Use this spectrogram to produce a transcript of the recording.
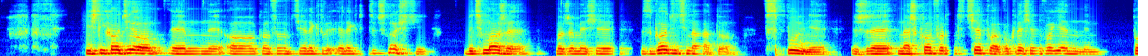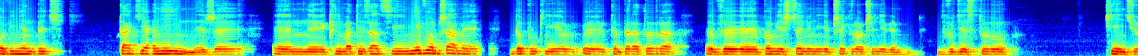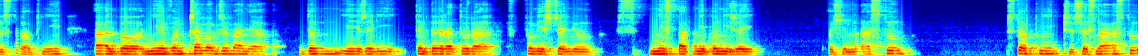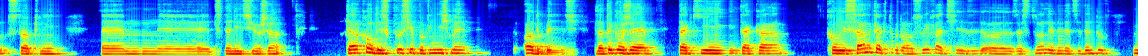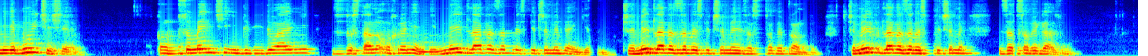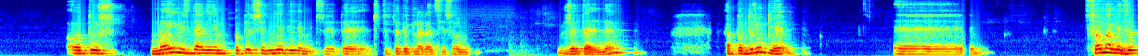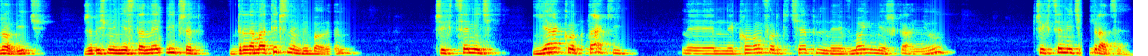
Jeśli chodzi o, o konsumpcję elektry, elektryczności, być może możemy się zgodzić na to wspólnie, że nasz komfort ciepła w okresie wojennym powinien być taki, a nie inny, że klimatyzacji nie włączamy, dopóki e, temperatura w pomieszczeniu nie przekroczy, nie wiem, 25 stopni, albo nie włączamy ogrzewania, do, jeżeli temperatura w pomieszczeniu nie spadnie poniżej 18 stopni czy 16 stopni e, Celsjusza. Taką dyskusję powinniśmy odbyć, dlatego że taki, taka kołysanka, którą słychać ze strony decydentów, nie bójcie się, konsumenci indywidualni zostaną ochronieni. My dla Was zabezpieczymy węgiel, czy my dla Was zabezpieczymy zasoby prądu, czy my dla Was zabezpieczymy zasoby gazu. Otóż moim zdaniem, po pierwsze, nie wiem, czy te, czy te deklaracje są rzetelne, a po drugie, e, co mamy zrobić, żebyśmy nie stanęli przed dramatycznym wyborem, czy chcę mieć jako taki komfort cieplny w moim mieszkaniu, czy chcę mieć pracę,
